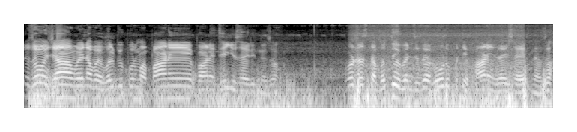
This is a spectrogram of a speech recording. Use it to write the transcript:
તો જો જ્યાં હોય ને ભાઈ વલભીપુરમાં પાણી પાણી થઈ ગયું છે આ રીતને જો. રોડ રસ્તા બધું બનશે તો રોડ ઉપરથી પાણી જાય છે આ રીતના જો.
